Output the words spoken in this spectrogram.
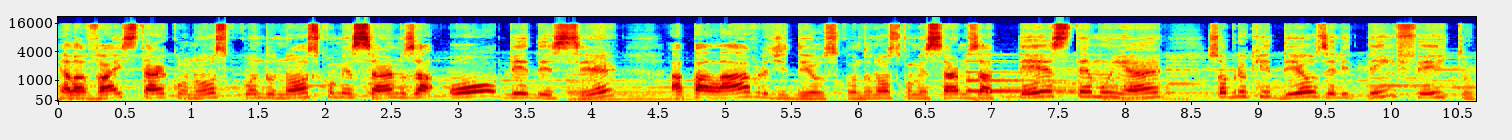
ela vai estar conosco quando nós começarmos a obedecer a palavra de Deus, quando nós começarmos a testemunhar sobre o que Deus ele tem feito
